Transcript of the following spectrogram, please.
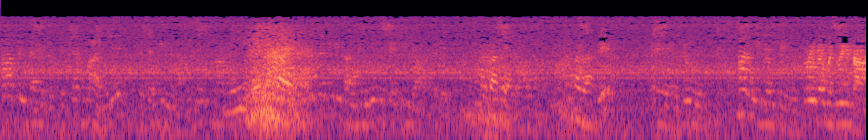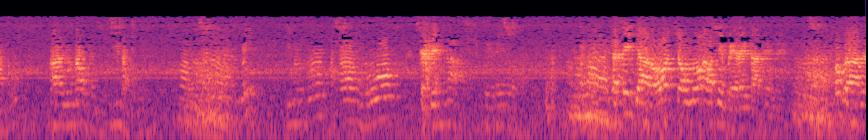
သာတိတိုင်းကိုတစ်ချက်မှရေးတစ်ချက်ပြီးလာပြီမှန်ပါဘူးဒီကနေ့ဒီချက်ပြီးပါဟုတ်ပါဘူးဟုတ်ပါဘူးအဲတို့မှန်နေတယ်ဒီတွေးလည်းမတွေးတာဘူးအာရုံတော့ကြီးတာမှန်ပါဘူးဒီလိုတော့အောင်လို့တကယ်ကတကယ်တော့ တတိကြတော့ကြောင်းတော့အဖြစ်ပယ်လိုက်တာတယ်ဟုတ်ကဲ့ဗျ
